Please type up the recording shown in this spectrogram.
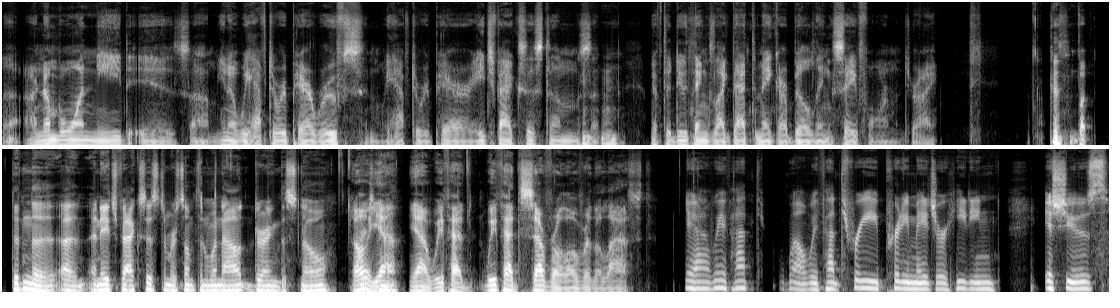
Uh, our number one need is, um, you know, we have to repair roofs and we have to repair HVAC systems and Mhm. we have to do things like that to make our buildings safe, warm, and dry. But- didn't the uh, an HVAC system or something went out during the snow? Oh recently? yeah, yeah. We've had we've had several over the last. Yeah, we've had well, we've had three pretty major heating issues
